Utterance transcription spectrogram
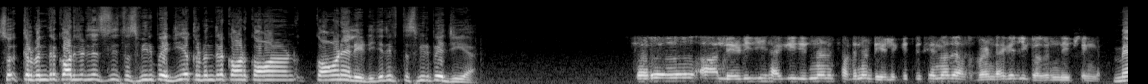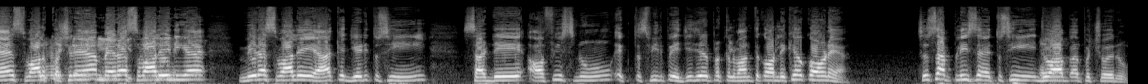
ਸੋ ਕੁਲਵਿੰਦਰ ਕੌਰ ਜਿਹੜੀ ਤੁਸੀਂ ਤਸਵੀਰ ਭੇਜੀ ਹੈ ਕੁਲਵਿੰਦਰ ਕੌਰ ਕੌਣ ਕੌਣ ਹੈ ਲੇਡੀ ਜਿਹਦੀ ਤਸਵੀਰ ਭੇਜੀ ਆ ਸਰ ਆ ਲੇਡੀ ਜੀ ਹੈਗੀ ਜਿਨ੍ਹਾਂ ਨੇ ਸਾਡੇ ਨਾਲ ਡੀਲ ਕੀਤੀ ਸੀ ਇਹਨਾਂ ਦੇ ਹਸਬੰਡ ਹੈਗੇ ਜੀ ਗਗਨਦੀਪ ਸਿੰਘ। ਮੈਂ ਸਵਾਲ ਪੁੱਛ ਰਿਹਾ ਮੇਰਾ ਸਵਾਲ ਇਹ ਨਹੀਂ ਹੈ। ਮੇਰਾ ਸਵਾਲ ਇਹ ਆ ਕਿ ਜਿਹੜੀ ਤੁਸੀਂ ਸਾਡੇ ਆਫਿਸ ਨੂੰ ਇੱਕ ਤਸਵੀਰ ਭੇਜੀ ਜਿਹਦੇ ਉੱਪਰ ਕੁਲਵੰਤ ਕੌਰ ਲਿਖਿਆ ਉਹ ਕੌਣ ਹੈ? ਸੋ ਸਾਹਿਬ ਪਲੀਜ਼ ਤੁਸੀਂ ਜਵਾਬ ਪੁੱਛੋ ਇਹਨੂੰ।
